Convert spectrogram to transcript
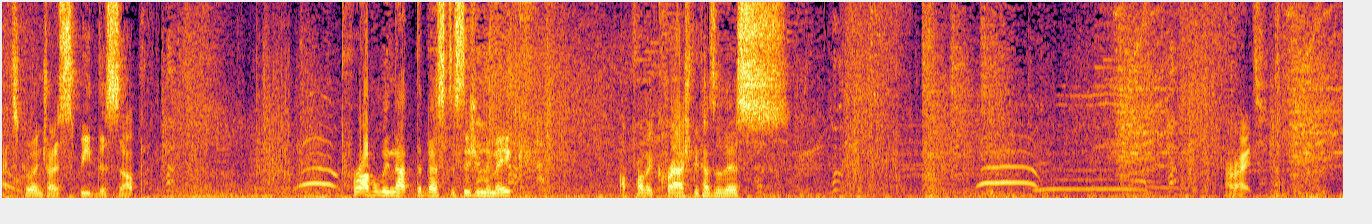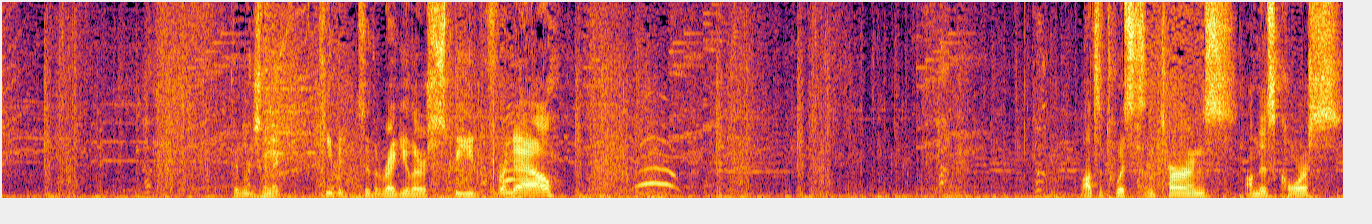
Let's go ahead and try to speed this up. Probably not the best decision to make. I'll probably crash because of this. Alright. I think we're just gonna keep it to the regular speed for now. Lots of twists and turns on this course.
